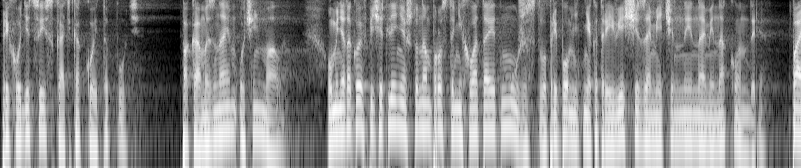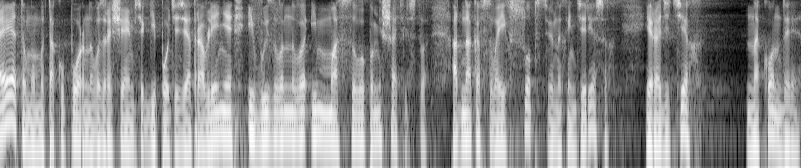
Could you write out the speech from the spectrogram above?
Приходится искать какой-то путь. Пока мы знаем очень мало. У меня такое впечатление, что нам просто не хватает мужества припомнить некоторые вещи, замеченные нами на Кондоре. Поэтому мы так упорно возвращаемся к гипотезе отравления и вызванного им массового помешательства. Однако в своих собственных интересах и ради тех на Кондоре.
